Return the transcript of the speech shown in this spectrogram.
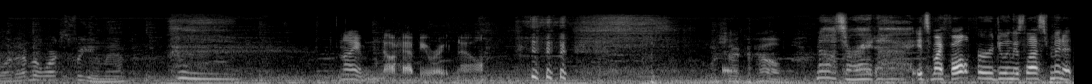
Whatever works for you, man. I am not happy right now. I wish I could help. No, it's alright. It's my fault for doing this last minute,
